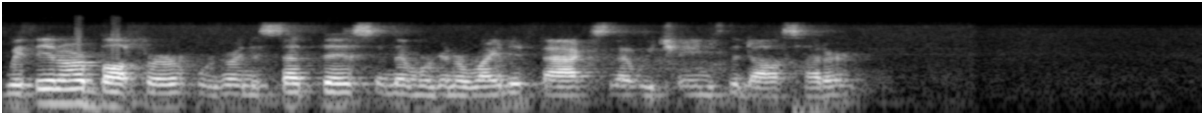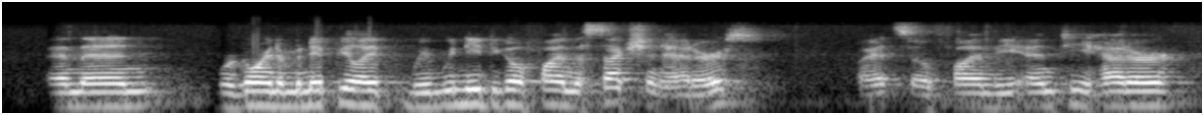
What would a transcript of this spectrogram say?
within our buffer. We're going to set this, and then we're going to write it back so that we change the DOS header. And then we're going to manipulate. We, we need to go find the section headers, right? So find the NT header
